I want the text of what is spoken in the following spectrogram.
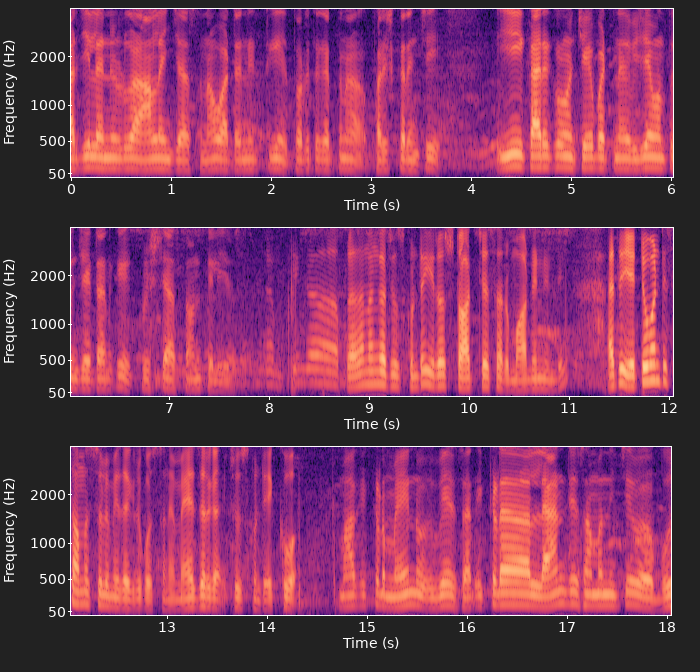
అర్జీలు అర్జీలన్నీ కూడా ఆన్లైన్ చేస్తున్నాం. వాటన్నిటికీ త్వరితగతిన పరిష్కరించి ఈ కార్యక్రమం చేపట్టిన విజయవంతం చేయడానికి కృషి చేస్తామని తెలియజేస్తాం. ముఖ్యంగా ప్రధానంగా చూసుకుంటే ఈరోజు స్టార్ట్ చేశారు మార్నింగ్ నుండి. అయితే ఎటువంటి సమస్యలు మీ దగ్గరికి వస్తున్నాయి? మేజర్గా చూసుకుంటే ఎక్కువ. మాకు ఇక్కడ మెయిన్ ఇవే సార్. ఇక్కడ ల్యాండ్ సంబంధించి భూ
